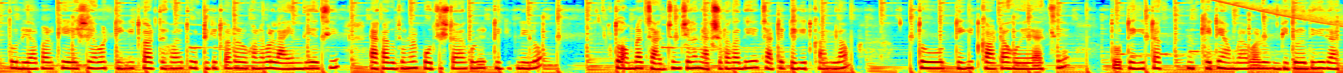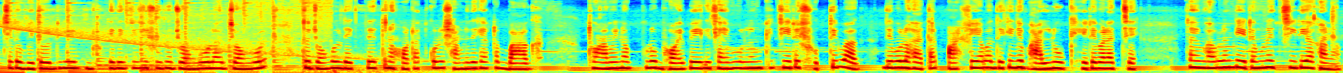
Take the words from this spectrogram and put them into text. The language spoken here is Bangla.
তো ডিয়ার পার্কে এসে আবার টিকিট কাটতে হয় তো টিকিট কাটার ওখানে আবার লাইন দিয়েছি এক একজনের পঁচিশ টাকা করে টিকিট নিল। তো আমরা চারজন ছিলাম একশো টাকা দিয়ে চারটে টিকিট কাটলাম। তো টিকিট কাটা হয়ে গেছে। তো টিকিটটা কেটে আমরা আবার ভিতরের দিকে যাচ্ছি, তো ভিতরের দিকে ঢুকে দেখছি যে শুধু জঙ্গল আর জঙ্গল। তো জঙ্গল দেখতে দেখতে না হঠাৎ করে সামনে দেখে একটা বাঘ। তো আমি না পুরো ভয় পেয়ে গেছি। আমি বললাম কি যে এটা সত্যি বাঘ? দিয়ে বলল হ্যাঁ তার পাশেই আবার দেখি যে ভাল্লুক হেঁটে বেড়াচ্ছে। তো আমি ভাবলাম যে এটা মনে হয় চিড়িয়াখানা।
